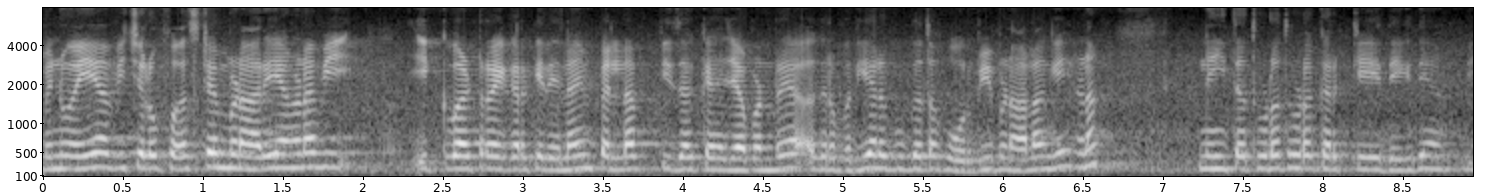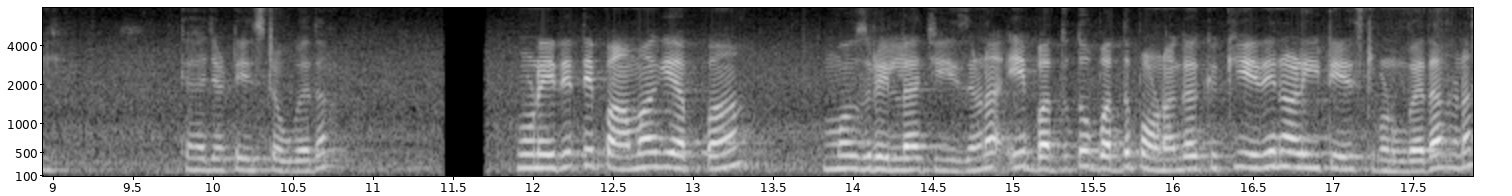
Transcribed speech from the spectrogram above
ਮੈਨੂੰ ਇਹ ਆ ਵੀ ਚਲੋ ਫਸਟ ਟਾਈਮ ਬਣਾ ਰਹੇ ਆ ਹਨਾ ਵੀ ਇੱਕ ਵਾਰ ਟਰਾਈ ਕਰਕੇ ਦੇ ਲਾਂ ਪਹਿਲਾਂ ਪੀਜ਼ਾ ਕਿਹੋ ਜਿਹਾ ਬਣ ਰਿਹਾ ਅਗਰ ਵਧੀਆ ਲੱਗੂਗਾ ਤਾਂ ਹੋਰ ਵੀ ਬਣਾ ਲਾਂਗੇ ਹਨਾ। ਨਹੀਂ ਤਾਂ ਥੋੜਾ ਥੋੜਾ ਕਰਕੇ ਦੇਖਦੇ ਆ ਵੀ ਕਿਹੋ ਜਿਹਾ ਟੇਸਟ ਆਊਗਾ ਇਹਦਾ। ਹੁਣ ਇਹਦੇ ਤੇ ਪਾਵਾਂਗੇ ਆਪਾਂ ਮੋਜ਼ਰੇਲਾ ਚੀਜ਼ ਹਨਾ? ਇਹ ਵੱਧ ਤੋਂ ਵੱਧ ਪਾਉਣਾਗਾ ਕਿਉਂਕਿ ਇਹਦੇ ਨਾਲ ਹੀ ਟੇਸਟ ਬਣੂਗਾ ਇਹਦਾ ਹਨਾ?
